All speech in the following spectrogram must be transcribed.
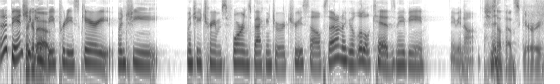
and a banshee can be pretty scary when she when she transforms back into her true self. So I don't know if you have little kids, maybe maybe not. She's not that scary.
